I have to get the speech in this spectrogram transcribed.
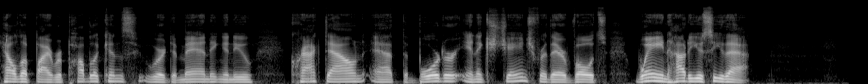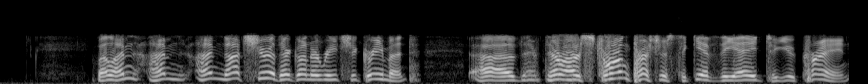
held up by Republicans who are demanding a new crackdown at the border in exchange for their votes. Wayne, how do you see that? Well, I'm I'm I'm not sure they're going to reach agreement. Uh, there, there are strong pressures to give the aid to Ukraine.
